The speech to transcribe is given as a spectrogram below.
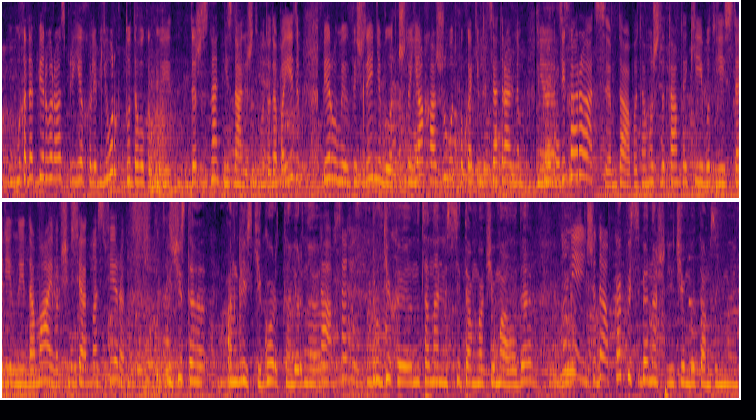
Мы когда первый раз приехали в Йорк, до того, как мы даже знать не знали, что мы туда поедем, первое впечатление было, что я хожу вот по каким-то театральным э, декорациям. да, потому что там такие вот есть старинные дома и вообще вся атмосфера. Ну, чисто английский город, наверное. Да, абсолютно. Других э, национальностей там вообще мало, да? Ну, меньше, да. Как вы себя нашли, чем вы там занимаетесь?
